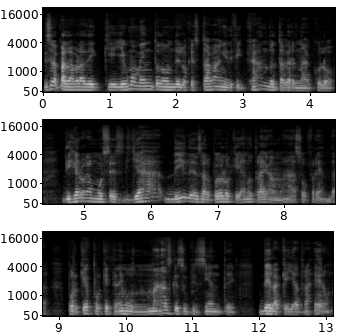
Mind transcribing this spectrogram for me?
dice la palabra de que llegó un momento donde los que estaban edificando el tabernáculo dijeron a Moisés, ya diles al pueblo que ya no traigan más ofrenda. ¿Por qué? Porque tenemos más que suficiente de la que ya trajeron.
